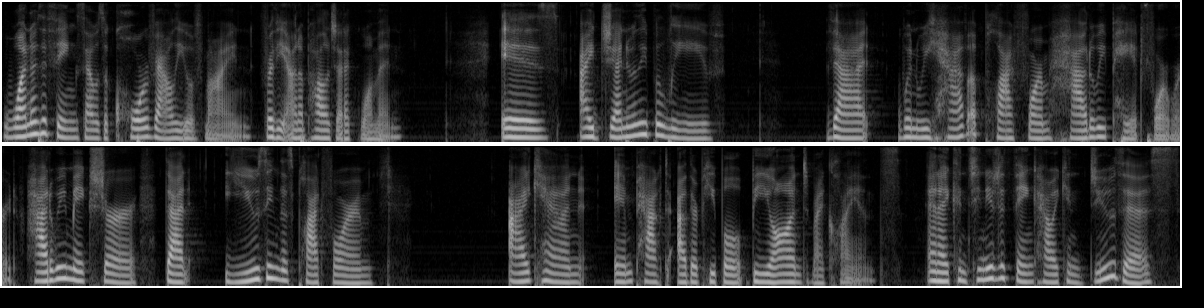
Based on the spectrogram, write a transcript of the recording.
one of the things that was a core value of mine for the unapologetic woman is I genuinely believe that when we have a platform, how do we pay it forward? How do we make sure that using this platform, I can impact other people beyond my clients. And I continue to think how I can do this.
